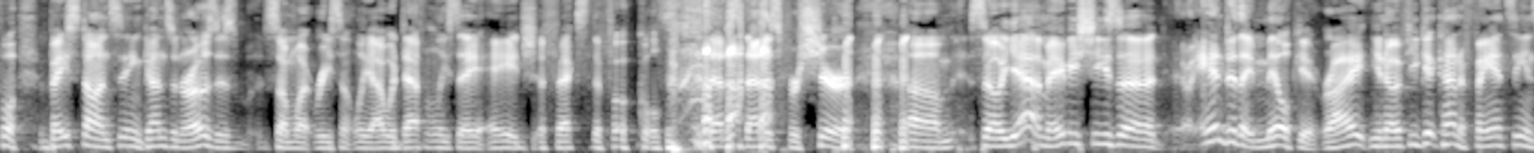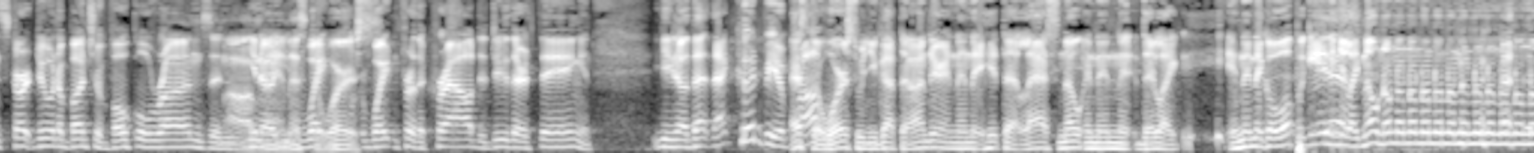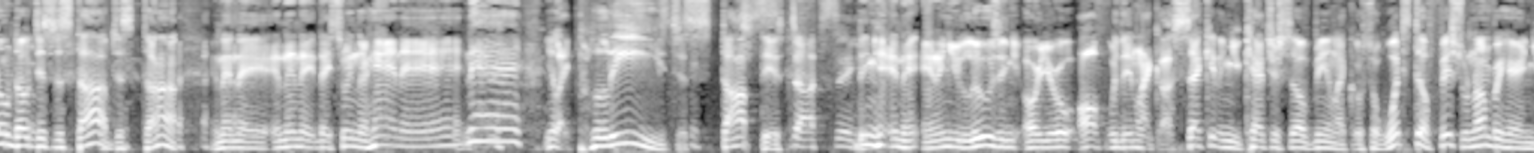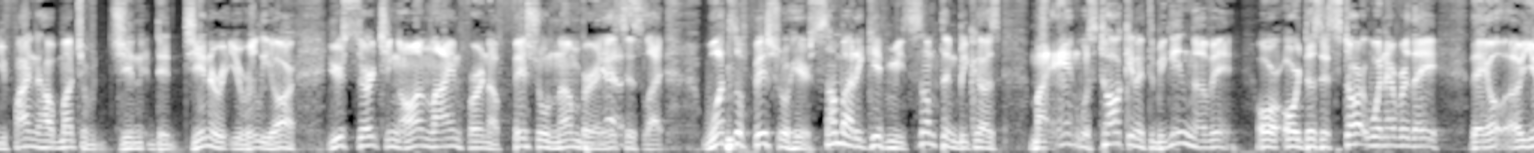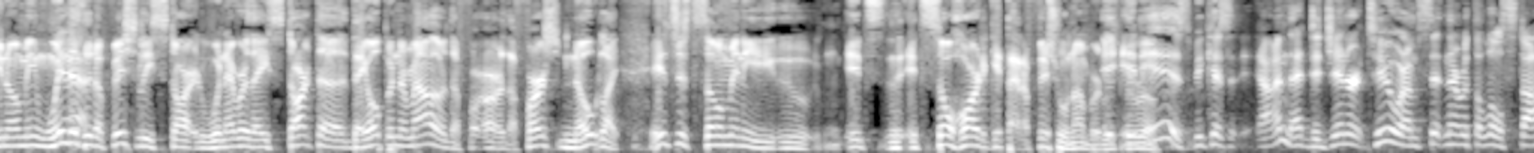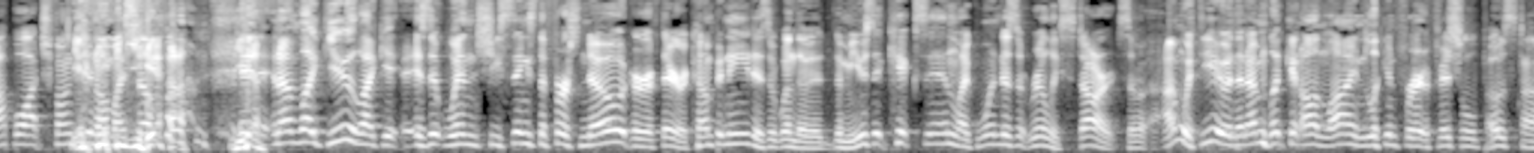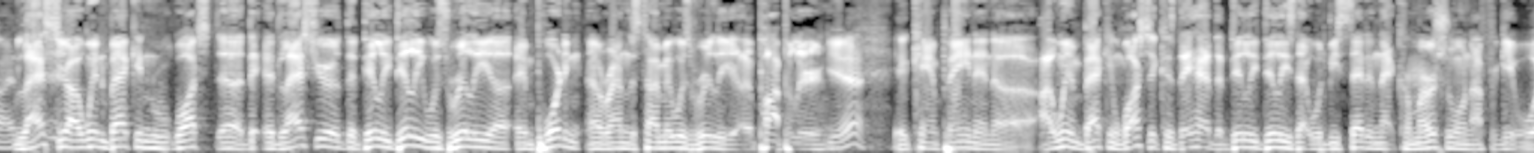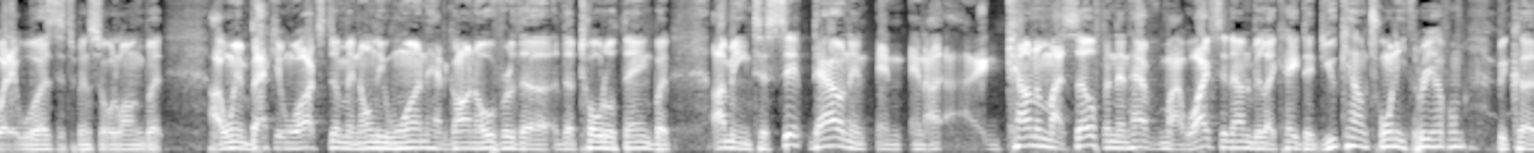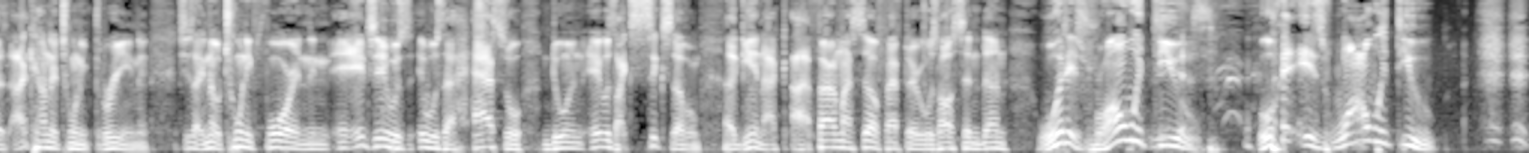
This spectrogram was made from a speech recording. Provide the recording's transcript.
Well, based on seeing Guns N' Roses somewhat recently, I would definitely say age affects the vocals. that is that is for sure. Um, so yeah, maybe she's a. And do they milk it right? You know, if you get kind of fancy and start doing a bunch of vocal runs, and Oh, you know, man, you waiting. For, waiting for the crowd to do their thing, and you know that that could be a That's the worst when you got the under, and then they hit that last note, and then they're like, and then they go up again, and you're like, no, no, no, no, no, no, no, no, no, no, no, no, no, no, just, just stop, just stop. And then they, and then they, they swing their hand, and nah. you're like, please, just stop this. Stop singing. Then and, then, and then you lose, and or you're off within like a second, and you catch yourself being like, oh, so what's the official number here? And you find out how much of gen- degenerate you really are. You're searching online for an official number, and Yes. it's just like, what's official here? Somebody give me something because my aunt was talking at the beginning of it, or or does it start whenever they they uh, you know what I mean? When does it officially start? Whenever they start the they open their mouth or the or the first note? Like it's just so many. uh, It's it's so hard to get that official number. It, real. is because I'm that degenerate too, where I'm sitting there with the little stopwatch function on my cell Yeah. phone, Yeah. and, and I'm like you. Like, is it when she sings the first note, or if they're accompanied? Is it when the the music kicks in? Like, when does it really start? So I'm with you, and then I'm looking online looking for official post time. Last year, I went back and watched. Uh, the, uh, last year, the Dilly Dilly was really uh, important around this time. It was really a popular Yeah. uh, campaign, and uh, I went back and watched it because they had the Dilly Dillies that would be said in that commercial, and I forget what it was. It's been so long, but I went back and watched them, and only one had gone over the the total thing. But I mean, to sit down and and and I, I count them myself, and then have my wife sit down and be like, "Hey, did you count twenty three of them?" Because I counted twenty three, and she's like, "No, twenty four. And then it, it was it was a hassle doing. It was like six of them. Again, I, I found myself after it was all said and done. What is wrong with you? Yes. what is wrong with you?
